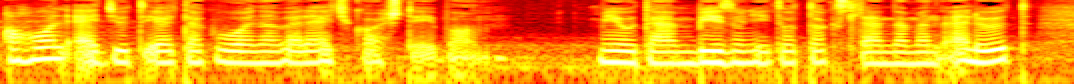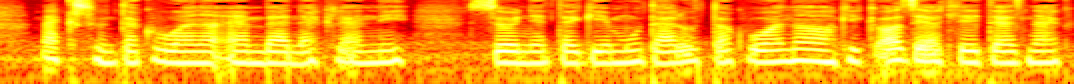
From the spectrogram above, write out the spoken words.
ahol együtt éltek volna vele egy kastélyban. Miután bizonyítottak Slenderman előtt, megszűntek volna embernek lenni, szörnyetegé mutálódtak volna, akik azért léteznek,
